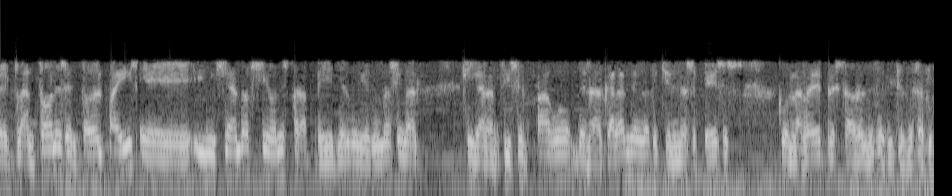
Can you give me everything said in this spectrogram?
eh, plantones en todo el país, eh, iniciando acciones para pedirle al gobierno nacional que garantice el pago de la gran deuda que tienen las EPS con la red de prestadores de servicios de salud.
